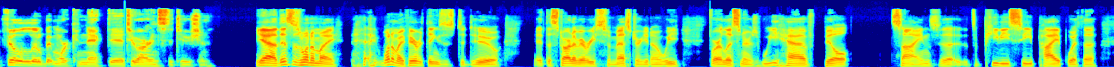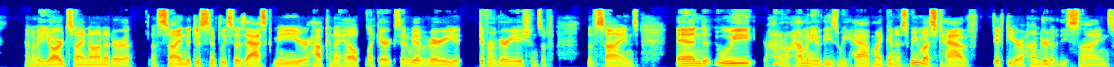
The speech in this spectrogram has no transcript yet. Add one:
feel a little bit more connected to our institution. Yeah, this is one of my one of my favorite things is to do at the start of every semester. You know, we for our listeners, we have built signs. Uh, it's a PVC pipe with a kind of a yard sign on it or a, a sign that just simply says ask me or how can i help? Like eric said we have very different variations of of signs. And we i don't know how many of these we have my goodness we must have 50 or 100 of these signs.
